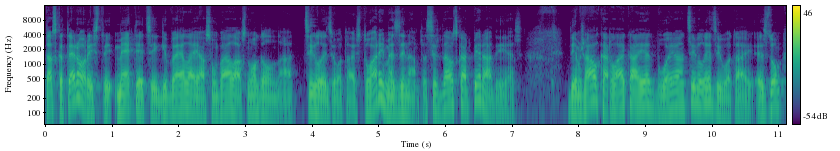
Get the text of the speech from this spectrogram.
tas, ka teroristi mērķiecīgi vēlējās un vēlās nogalināt civiliedzīvotājus, to arī mēs zinām. Tas ir daudzkārt pierādījies. Diemžēl kara laikā iet bojā civiliedzīvotāji. Es domāju,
